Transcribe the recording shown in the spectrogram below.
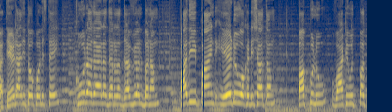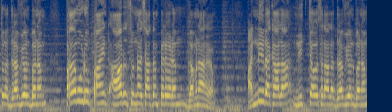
గతేడాదితో పోలిస్తే కూరగాయల ధరల ద్రవ్యోల్బణం పది పాయింట్ ఏడు ఒకటి శాతం పప్పులు వాటి ఉత్పత్తుల ద్రవ్యోల్బణం పదమూడు పాయింట్ ఆరు సున్నా శాతం పెరగడం గమనార్హం. అన్ని రకాల నిత్యావసరాల ద్రవ్యోల్బణం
